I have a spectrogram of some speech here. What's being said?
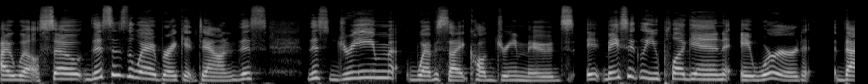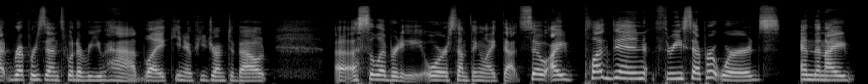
I will. So this is the way I break it down. This this dream website called Dream Moods. It basically you plug in a word that represents whatever you had. Like you know, if you dreamt about uh, a celebrity or something like that. So I plugged in three separate words. And then I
